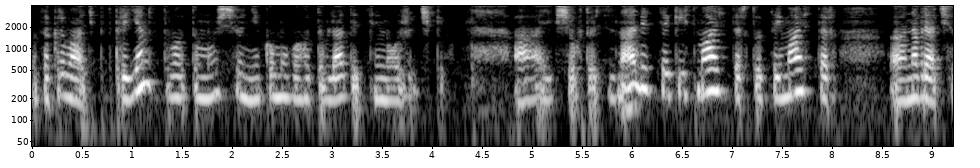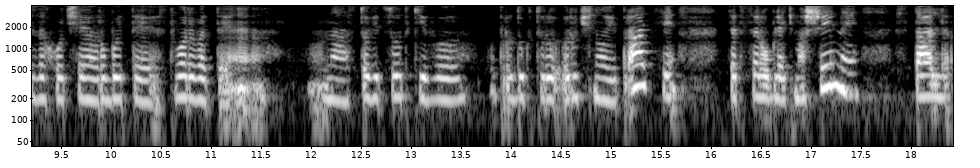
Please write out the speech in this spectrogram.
закривають підприємство, тому що нікому виготовляти ці ножички. А якщо хтось знайдеться якийсь майстер, то цей майстер е, навряд чи захоче робити, створювати е, на 100% продукт ручної праці. Це все роблять машини, сталь е,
